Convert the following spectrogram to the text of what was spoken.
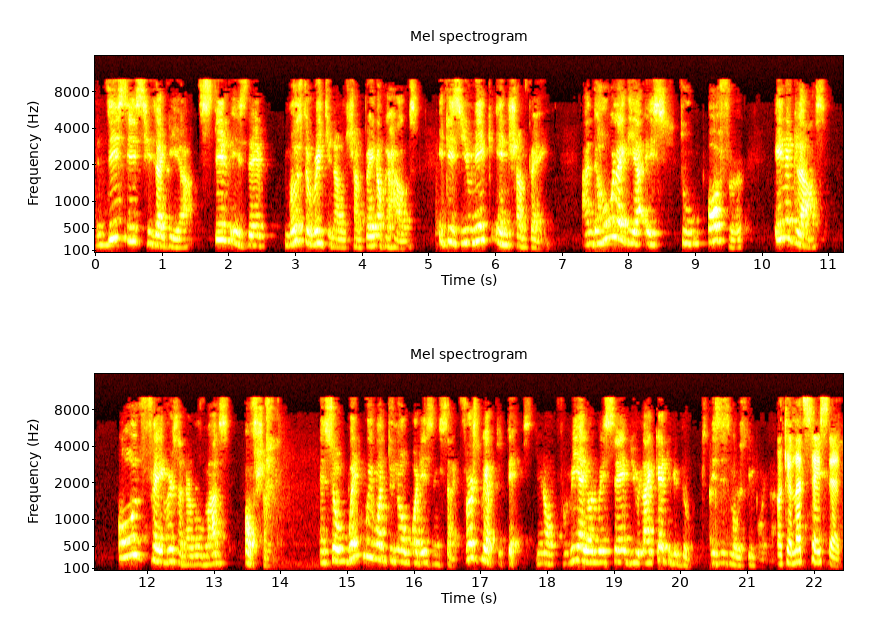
And this is his idea, still is the most original champagne of the house. It is unique in champagne. And the whole idea is to offer in a glass all flavors and aromas of champagne. And so when we want to know what is inside, first we have to taste. You know, for me, I always say, do you like it or you don't? This is most important. Okay, let's taste it.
